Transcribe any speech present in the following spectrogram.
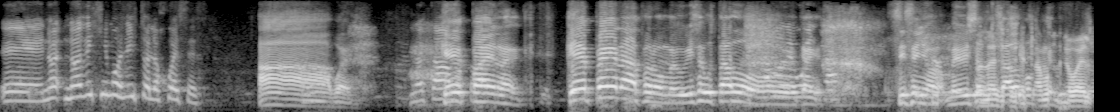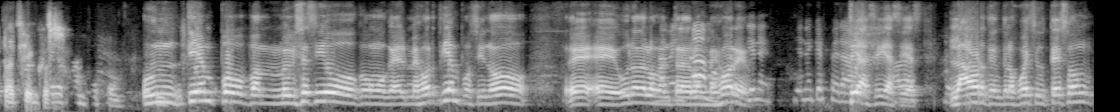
Eh, no, no dijimos listo los jueces. Ah, bueno. qué pena, qué pena, pero me hubiese gustado. Sí, señor, me hubiese gustado. de vuelta, chicos. Un tiempo, me hubiese sido como que el mejor tiempo, sino eh, eh, uno de los entre los mejores. Tienen que esperar. Sí, así, así es. La orden de los jueces, ustedes son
